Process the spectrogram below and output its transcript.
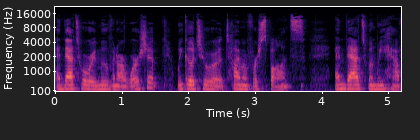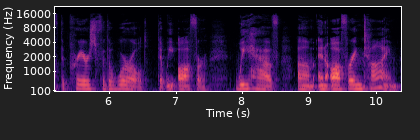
And that's where we move in our worship. We go to a time of response. And that's when we have the prayers for the world that we offer. We have um, an offering time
